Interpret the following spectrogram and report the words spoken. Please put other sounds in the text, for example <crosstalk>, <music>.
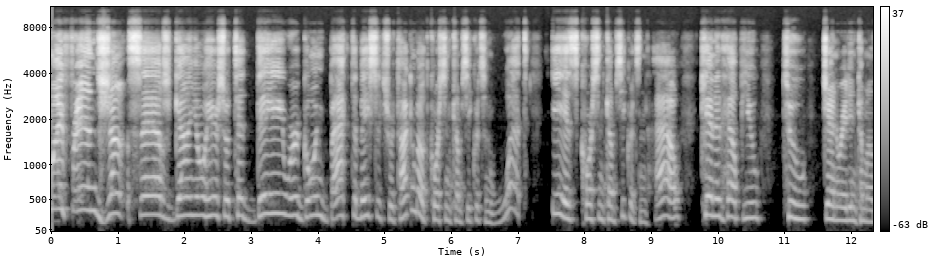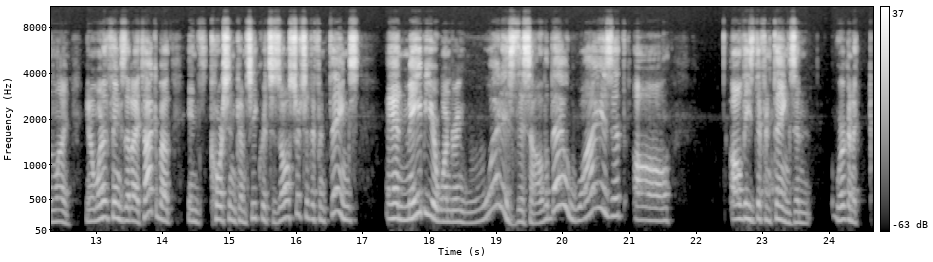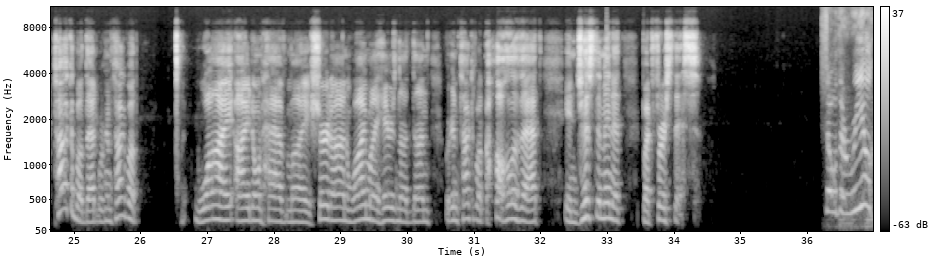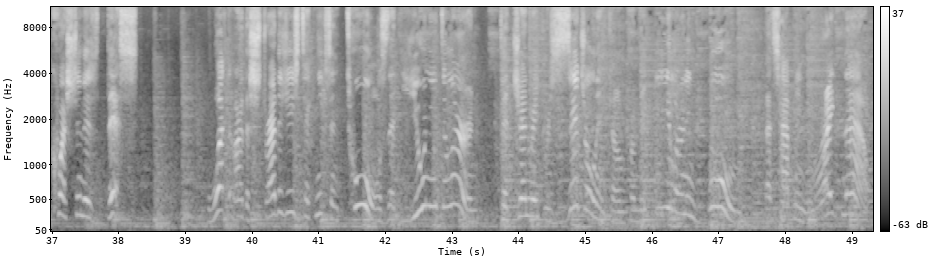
my friends Jean-Serge Gagnon here. So today we're going back to basics. We're talking about course income secrets and what is course income secrets and how can it help you to generate income online? You know one of the things that I talk about in course income secrets is all sorts of different things. And maybe you're wondering what is this all about? Why is it all all these different things? And we're going to talk about that. We're going to talk about why I don't have my shirt on why my hair is not done. We're going to talk about <laughs> all of that in just a minute but first this. So the real question is this. What are the strategies techniques and tools that you need to learn to generate residual income from the e-learning boom that's happening right now?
